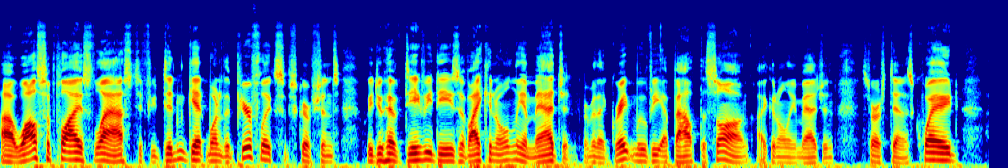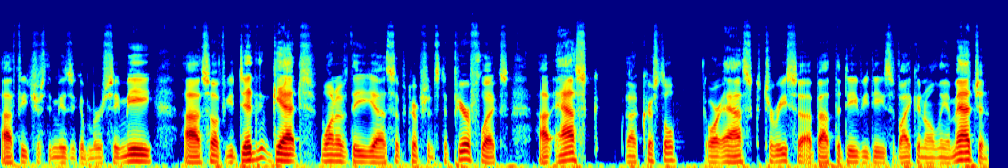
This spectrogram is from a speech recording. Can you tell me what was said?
uh, while supplies last, if you didn't get one of the PureFlix subscriptions, we do have DVDs of I Can Only Imagine. Remember that great movie about the song, I Can Only Imagine, stars Dennis Quaid, uh, features the music of MercyMe. Uh, so if you didn't get one of the uh, subscriptions to PureFlix, uh, ask uh, Crystal or ask Teresa about the DVDs of I Can Only Imagine.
